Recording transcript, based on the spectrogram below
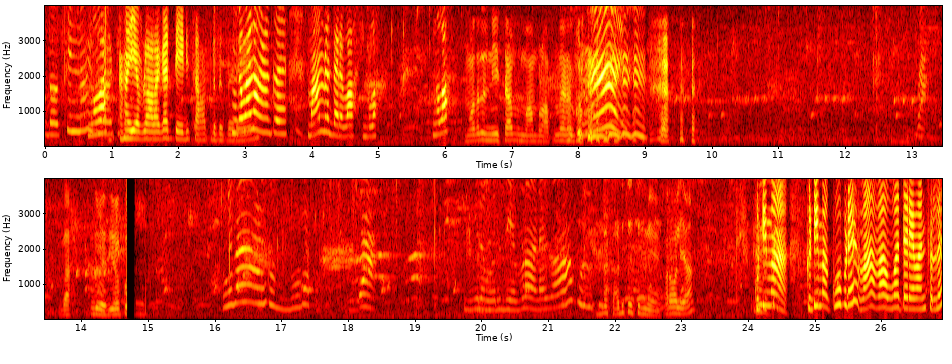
மான் இங்க வா. ஆ, எவ்வளவு அழகா தேடி சாப்பிடுது உனக்கு மாம்பழம் தரேன். வா இங்க வா. இங்க வா. முதல்ல நீ சாப்பிடு மாம்பழம் அப்பமே எனக்கு. வா இங்க கடிச்சு வச்சிருந்தேன் பரவாயில்லையா? குட்டிமா குட்டிமா கூப்பிடு. வா வா உவா தரேவான்னு சொல்லு.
